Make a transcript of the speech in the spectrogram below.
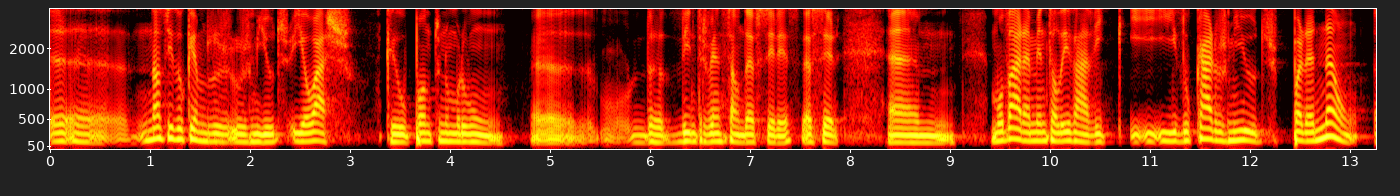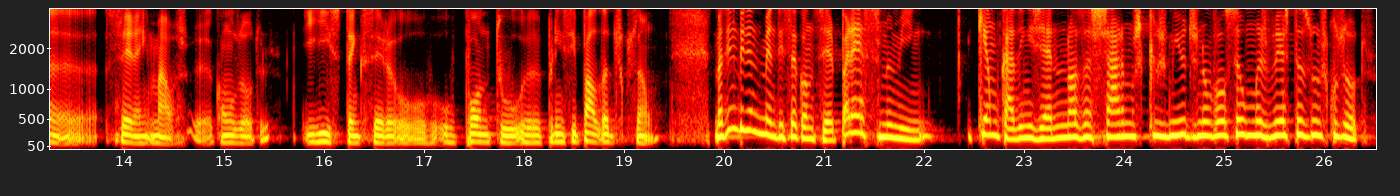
uh, nós eduquemos os, os, miúdos, e eu acho que o ponto número um uh, de, de, intervenção deve ser esse, deve ser um, ehm, mudar a mentalidade e, e, e, educar os miúdos para não uh, serem maus com os outros, e isso tem que ser o, o ponto principal da discussão. Mas independentemente disso acontecer, parece-me a mim que é um bocado ingênuo nós acharmos que os miúdos não vão ser umas bestas uns com os outros.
